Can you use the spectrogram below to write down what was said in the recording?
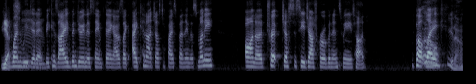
yes. when we did it because I had been doing the same thing. I was like, I cannot justify spending this money on a trip just to see Josh Groban and Sweeney Todd. But Well, like, you know,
